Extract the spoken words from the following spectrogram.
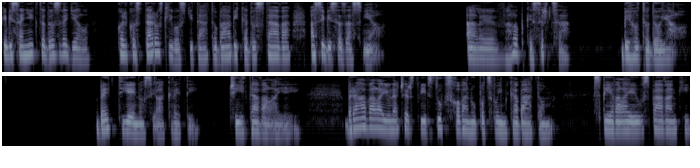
Keby sa niekto dozvedel, koľko starostlivosti táto bábika dostáva, asi by sa zasmial. Ale v hĺbke srdca by ho to dojalo. Betty jej nosila kvety, čítavala jej, brávala ju na čerstvý vzduch schovanú pod svojim kabátom, spievala jej uspávanky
